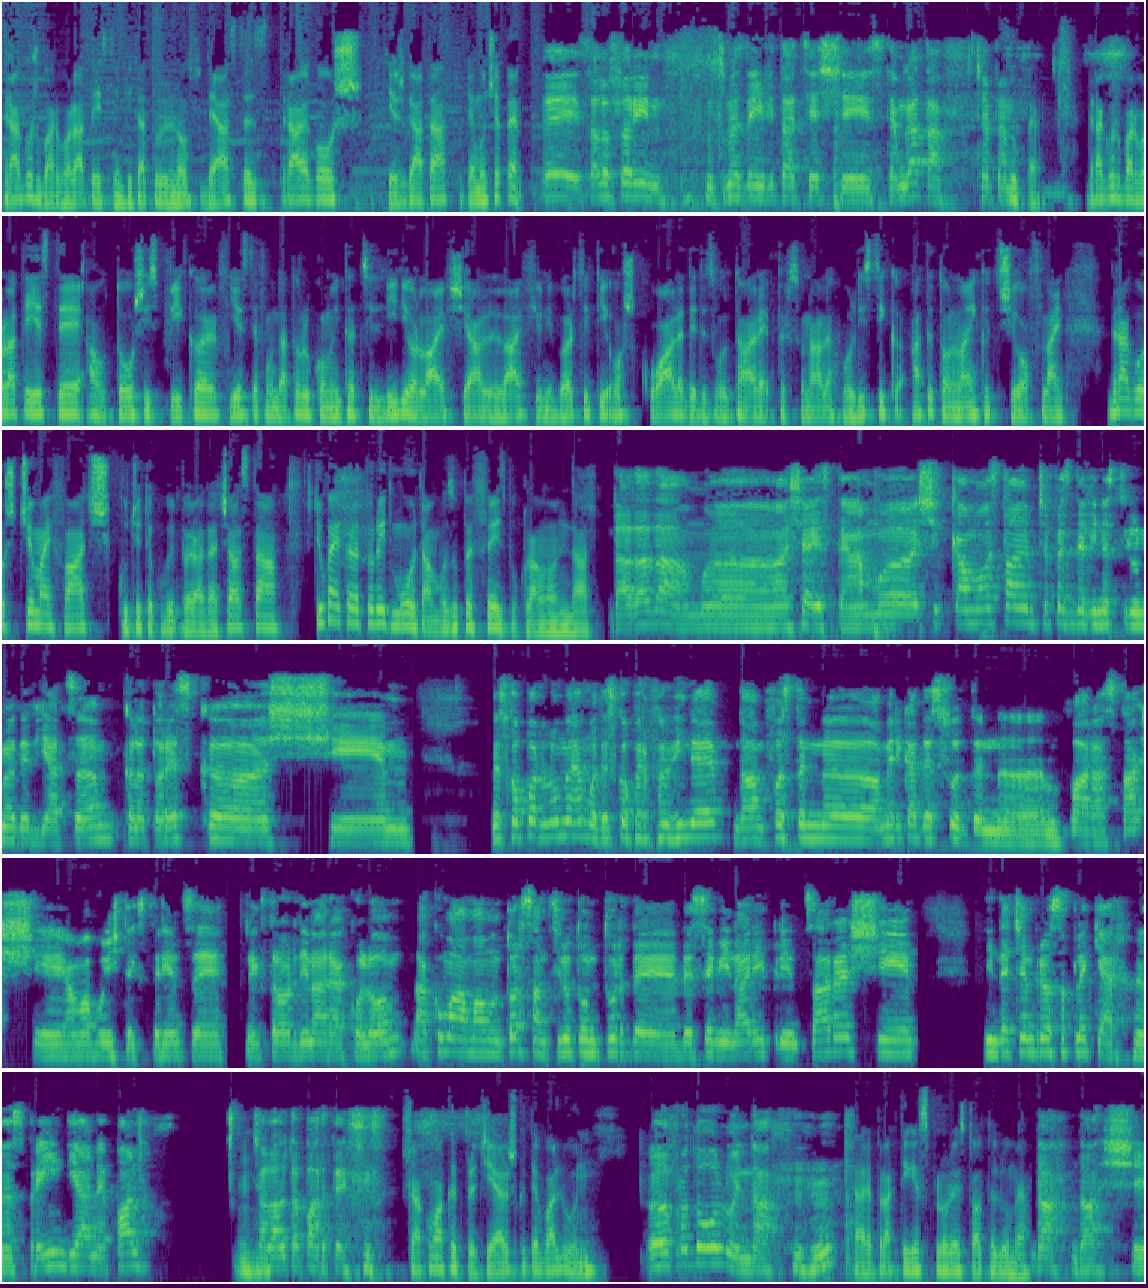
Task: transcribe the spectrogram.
Dragoș Barbolată este invitatul nostru de astăzi. Dragoș, ești gata? Putem începe? Ei, salut Florin! Mulțumesc de invitație și suntem gata. Începem. Super. Dragoș Barbolată este autor și speaker, este fondatorul comunității Lead Your Life și al Life University, o școală de dezvoltare personală holistică, atât online cât și offline. Dragoș, ce mai faci? Cu ce te ocupi perioada aceasta? Știu că ai călătorit mult, am văzut pe Facebook la un moment dat. Da, da, da, am, uh, așa este. Am, uh, și cam asta începe să devină stilul meu de viață. Călătoresc uh, și descoper lumea, mă descoper pe mine, dar am fost în America de Sud în vara asta și am avut niște experiențe extraordinare acolo. Acum m-am întors, am ținut un tur de, de seminarii prin țară și din decembrie o să plec chiar uh, spre India, Nepal, uh-huh. cealaltă parte. Și acum cât pleci? Iarăși câteva luni? Uh, vreo două luni, da. Uh-huh. Care practic explorezi toată lumea. Da, da, și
